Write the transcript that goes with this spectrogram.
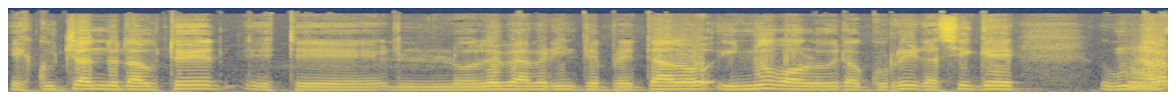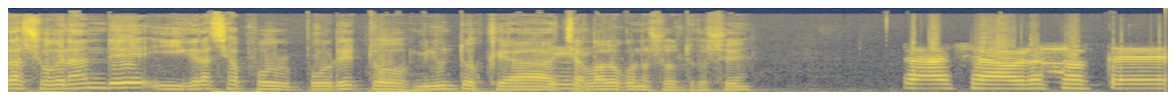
escuchándola a usted este, lo debe haber interpretado y no va a volver a ocurrir. Así que un abrazo grande y gracias por, por estos minutos que ha charlado con nosotros. ¿eh? Gracias, abrazo a ustedes.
